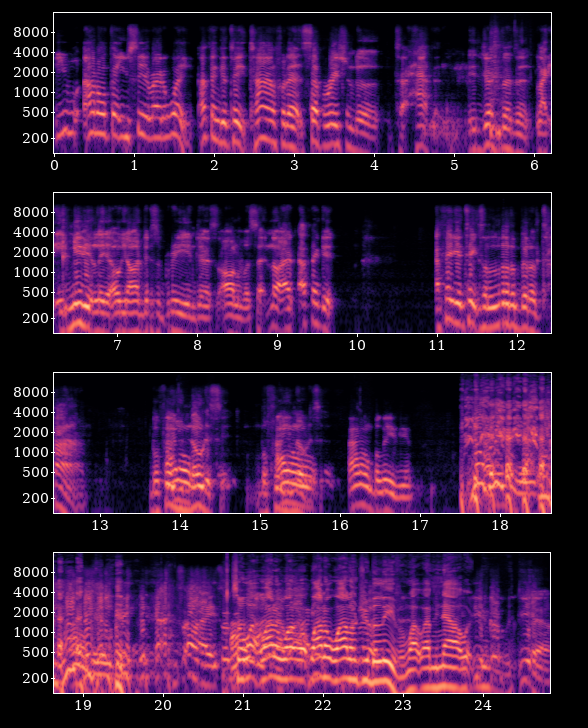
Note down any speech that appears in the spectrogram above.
you. I don't think you see it right away. I think it takes time for that separation to to happen. It just doesn't like immediately. Oh, y'all disagree, and just all of a sudden. No, I, I think it. I think it takes a little bit of time before you notice it. Before you notice it. I don't believe you. That's all right. So why, why don't why, why don't why don't you believe him? Why, I mean, now, Yeah, go- yeah.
